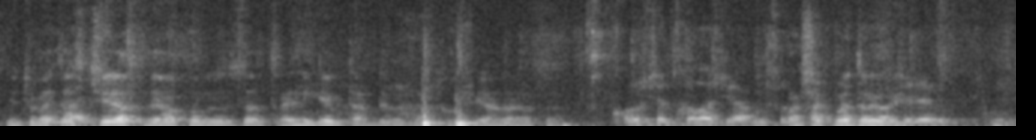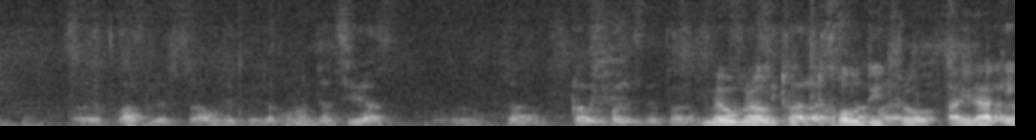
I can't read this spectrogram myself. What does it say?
მithumetas ხშირად ხდება ხოლმე, როდესაც ტრენინგები ტარდება და თურში არ რაღაცა. ყოველ შემთხვევაში აღმოჩნდა შეხვედრები. ყვაძლებს აუდიტის რეკომენდაციას და გავითვალისწინებთ არა. მე უბრალოდ თხოვდით რომ აი რა კი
